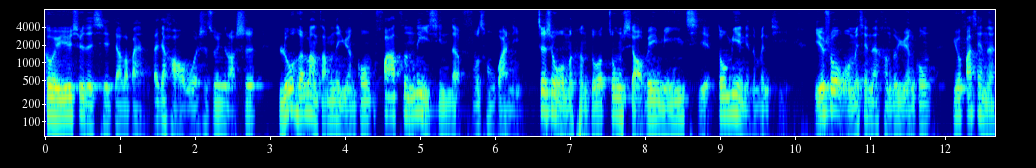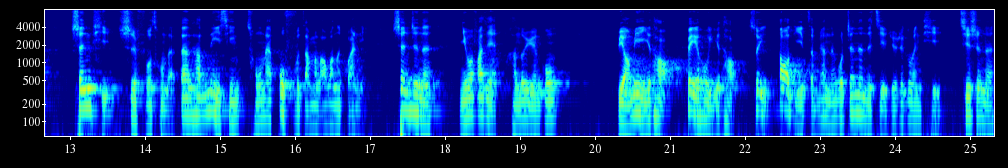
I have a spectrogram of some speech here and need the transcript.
各位优秀的企业家老板，大家好，我是朱军老师。如何让咱们的员工发自内心的服从管理？这是我们很多中小微民营企业都面临的问题。也就是说，我们现在很多员工，你会发现呢，身体是服从的，但是他内心从来不服咱们老板的管理。甚至呢，你会发现很多员工表面一套，背后一套。所以，到底怎么样能够真正的解决这个问题？其实呢，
